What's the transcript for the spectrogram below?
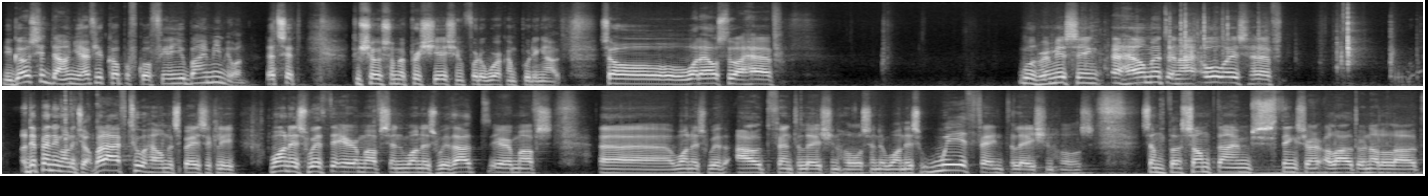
you go sit down, you have your cup of coffee, and you buy me one. That's it. To show some appreciation for the work I'm putting out. So, what else do I have? Well, we're missing a helmet, and I always have depending on the job. But I have two helmets basically. One is with the earmuffs and one is without earmuffs. Uh, one is without ventilation holes and the one is with ventilation holes. Some, sometimes things are allowed or not allowed.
